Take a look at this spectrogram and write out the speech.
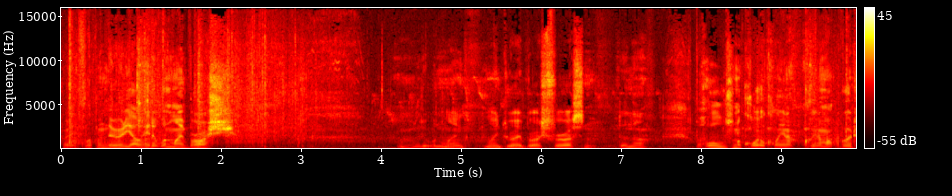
Pretty flipping dirty. I'll hit it with my brush. I'll hit it with my, my dry brush first and then the, the holes in the coil cleaner. Clean them up good.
